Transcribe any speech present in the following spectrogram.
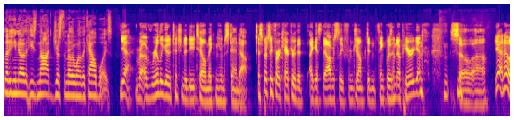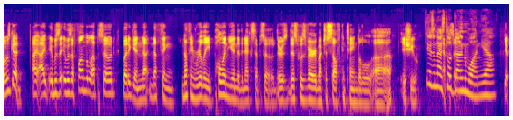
letting you know that he's not just another one of the cowboys. Yeah, a really good attention to detail, making him stand out, especially for a character that I guess they obviously from Jump didn't think was going to appear again. so uh, yeah, no, it was good. I, I it was it was a fun little episode, but again, no, nothing nothing really pulling you into the next episode. There's this was very much a self-contained little uh, issue. It was a nice Episode. little done in one, yeah. Yep.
